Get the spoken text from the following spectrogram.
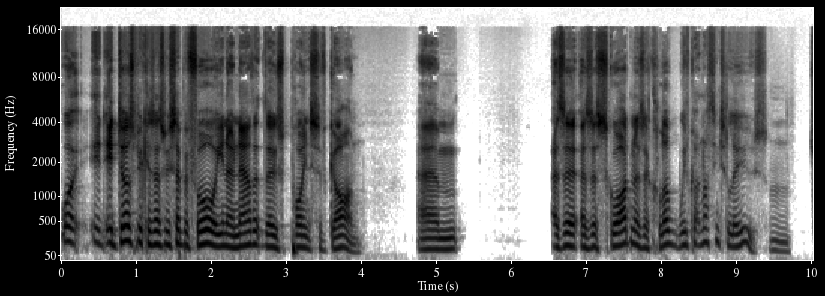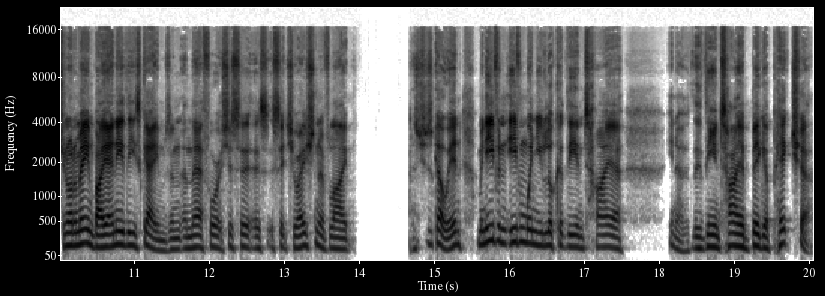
Well, it, it does because, as we said before, you know, now that those points have gone, um, as a as a squad and as a club, we've got nothing to lose. Mm. Do you know what I mean? By any of these games, and and therefore it's just a, a situation of like, let's just go in. I mean, even even when you look at the entire, you know, the, the entire bigger picture,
